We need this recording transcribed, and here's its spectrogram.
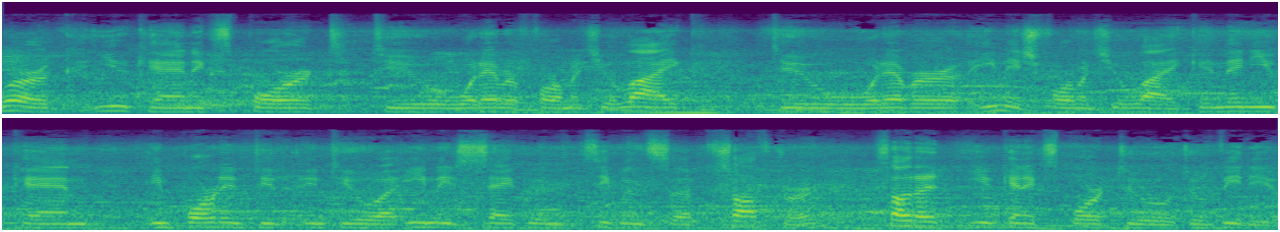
work, you can export to whatever format you like, to whatever image format you like, and then you can import it into, into uh, image sequence, sequence uh, software so that you can export to, to video.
